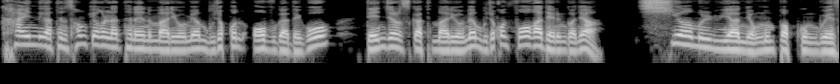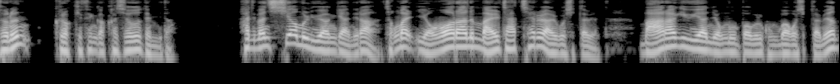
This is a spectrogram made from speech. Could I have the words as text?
kind 같은 성격을 나타내는 말이 오면 무조건 of가 되고 dangerous 같은 말이 오면 무조건 for가 되는 거냐? 시험을 위한 영문법 공부에서는 그렇게 생각하셔도 됩니다. 하지만 시험을 위한 게 아니라 정말 영어라는 말 자체를 알고 싶다면 말하기 위한 영문법을 공부하고 싶다면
